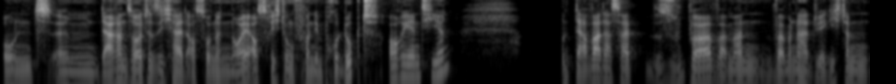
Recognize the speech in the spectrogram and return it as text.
Und ähm, daran sollte sich halt auch so eine Neuausrichtung von dem Produkt orientieren. Und da war das halt super, weil man, weil man halt wirklich dann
